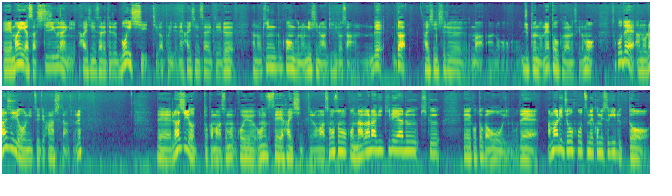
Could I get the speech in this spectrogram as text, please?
えー、毎朝7時ぐらいに配信されてる、 Voicy っていうアプリでね、配信されている、あの、キングコングの西野亮廣さんで、が、配信してる、まあ、あの、10分のね、トークがあるんですけども、そこで、あの、ラジオについて話してたんですよね。で、ラジオとか、まあ、その、こういう音声配信っていうのは、そもそもこう、ながら聞きでやる、聞く、えー、ことが多いので、あまり情報を詰め込みすぎると、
